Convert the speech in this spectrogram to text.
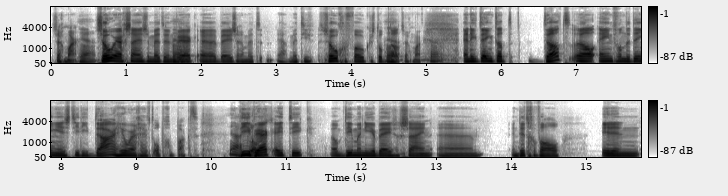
Zeg maar. Ja. Zo erg zijn ze met hun Ja. werk eh, bezig en met, ja, met die, zo gefocust op dat, zeg maar. En ik denk dat dat wel een van de dingen is die hij daar heel erg heeft opgepakt Ja, die klopt. werkethiek, op die manier bezig zijn. eh, in dit geval in,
